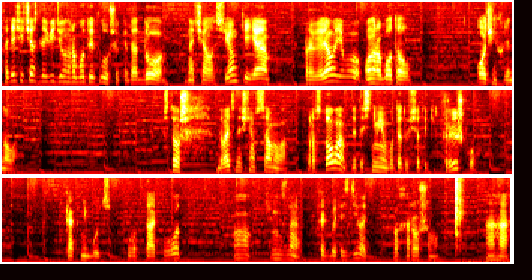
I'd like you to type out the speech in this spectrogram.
Хотя сейчас для видео он работает лучше, когда до начала съемки я проверял его, он работал очень хреново. Что ж, давайте начнем с самого простого. Это снимем вот эту все-таки крышку. Как-нибудь вот так вот. Не знаю, как бы это сделать по-хорошему. Ага.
